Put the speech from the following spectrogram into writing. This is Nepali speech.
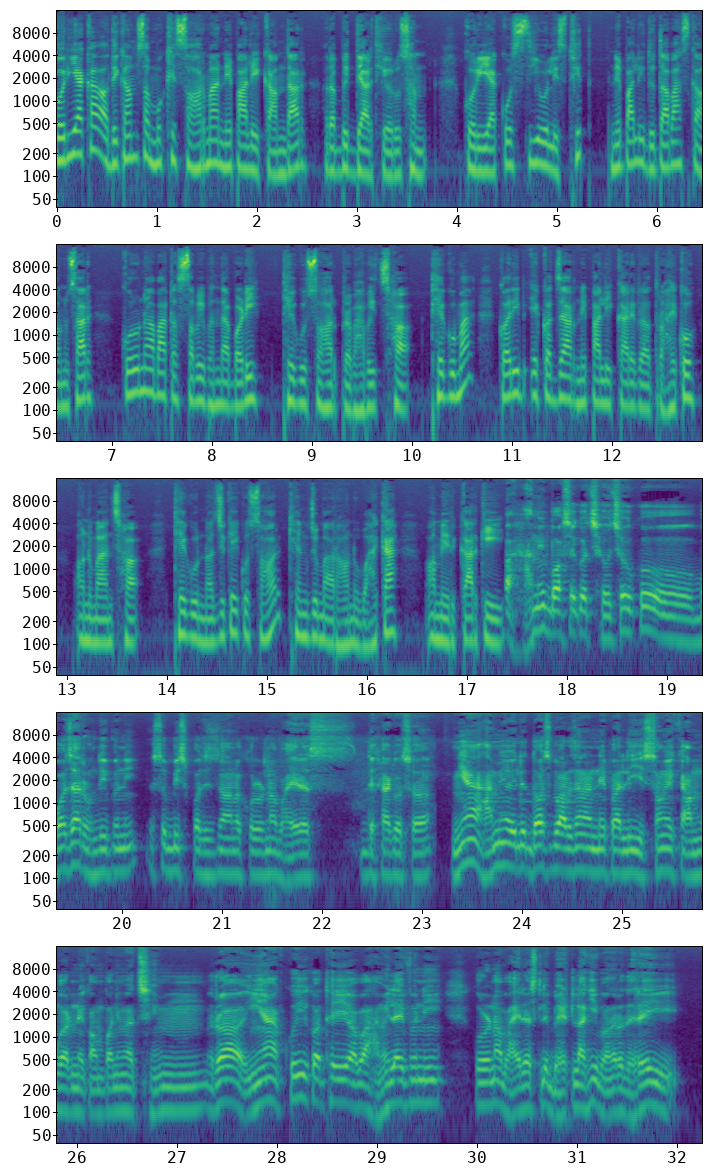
कोरियाका अधिकांश मुख्य सहरमा नेपाली कामदार र विद्यार्थीहरू छन्। कोरियाको सियोल स्थित नेपाली दूतावासका अनुसार कोरोनाबाट सबैभन्दा बढी थेगु सहर प्रभावित छ। थेगुमा करिब एक हजार नेपाली कार्यरत रहेको अनुमान छ। थेगु नजिकैको सहर खेङ्जुमा रहनुभएका अमिर कार्की। हामी बसेको छेउछेउको बजार हुँदै पनि यसो बिस पच्चिसजनालाई कोरोना भाइरस देखाएको छ। यहाँ हामी अहिले दस बाह्रजना नेपाली सँगै काम गर्ने कम्पनीमा छौँ र यहाँ कोही कतै अब हामीलाई पनि कोरोना भाइरसले भेट्ला कि भनेर धेरै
